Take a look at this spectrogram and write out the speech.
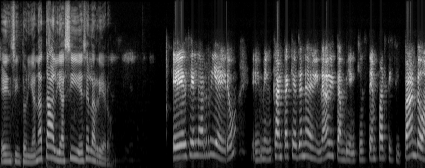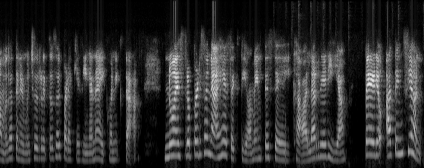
en sintonía. Natalia, sí, es el arriero. Es el arriero. eh, me encanta que hayan adivinado y también que estén participando. Vamos a tener muchos retos hoy para que sigan ahí conectados. Nuestro personaje efectivamente se dedicaba a la arriería, pero atención,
